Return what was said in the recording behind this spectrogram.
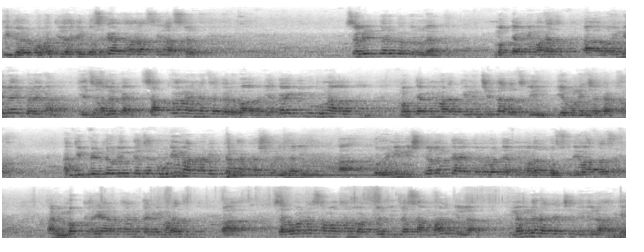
ती गर्भवती झाली कसं काय झालं असेल असं? सगळे तर्क करू लागले. मग त्यांनी महाराज रोहिणीलाही कळे ना हे झालं काय? सातव्या महिन्याचा गर्भ आला. या काय की कुठून आला नाही मग त्यांनी महाराज तिने चिता रचली यमुनेच्या काठावर. आणि ती पेटवली त्याच्यात उडी मारणारी त्यात आकाशवाणी झाली. रोहिणी निष्कलंक काय गर्भ त्यांनी महाराज वसुदेवाचाच आहे. आणि मग खऱ्या अर्थाने त्यांनी महाराज सर्वांना समाधान वाटलं तिचा सांभाळ केला. नंदराजाच्या घरी राहते.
